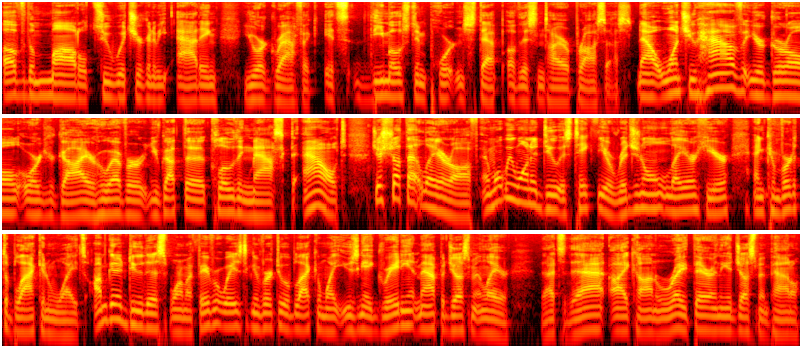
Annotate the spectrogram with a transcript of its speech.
of the model to which you're going to be adding your graphic. It's the most important step of this entire process. Now, once you have your girl or your guy or whoever, you've got the clothing masked out, just shut that layer off. And what we want to do is take the original layer here and convert it to black and white. So I'm going to do this, one of my favorite ways to convert to a black and white using a gradient map adjustment layer. That's that icon right there in the adjustment panel.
